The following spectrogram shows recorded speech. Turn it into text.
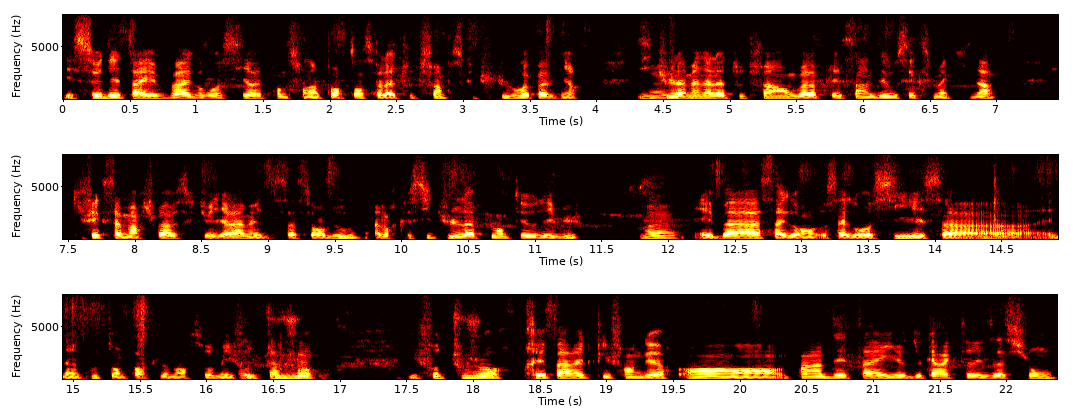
Et ce détail va grossir et prendre son importance à la toute fin parce que tu le vois pas venir. Si Ouais, tu l'amènes à la toute fin, on va appeler ça un Deus ex machina, qui fait que ça marche pas parce que tu vas dire, ah, mais ça sort d'où? Alors que si tu l'as planté au début, Ouais. et bah ça, ça grossit et ça et d'un coup t'emportes le morceau. Mais il faut toujours. Il faut toujours préparer le cliffhanger en, par un détail de caractérisation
